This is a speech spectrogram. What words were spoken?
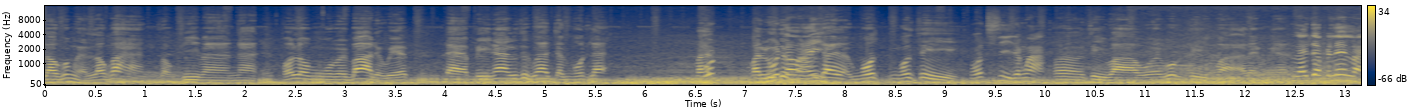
เราก็เหมือนเราก็ห่างสองทีมานานเพราะเรามัวไปบ้าเดี๋ยวเวฟแต่ปีหน้ารู้สึกว่าจะงดแล้วมันงดมันรู้สึกงดมันอะไร ไม่ใช่ละงดงดสี่งดสี่จังหวะเออสี่วาวอะไรพวกสี่กว่าอะไรพวกเนี้ยแล้วจะไปเล่นอะไร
